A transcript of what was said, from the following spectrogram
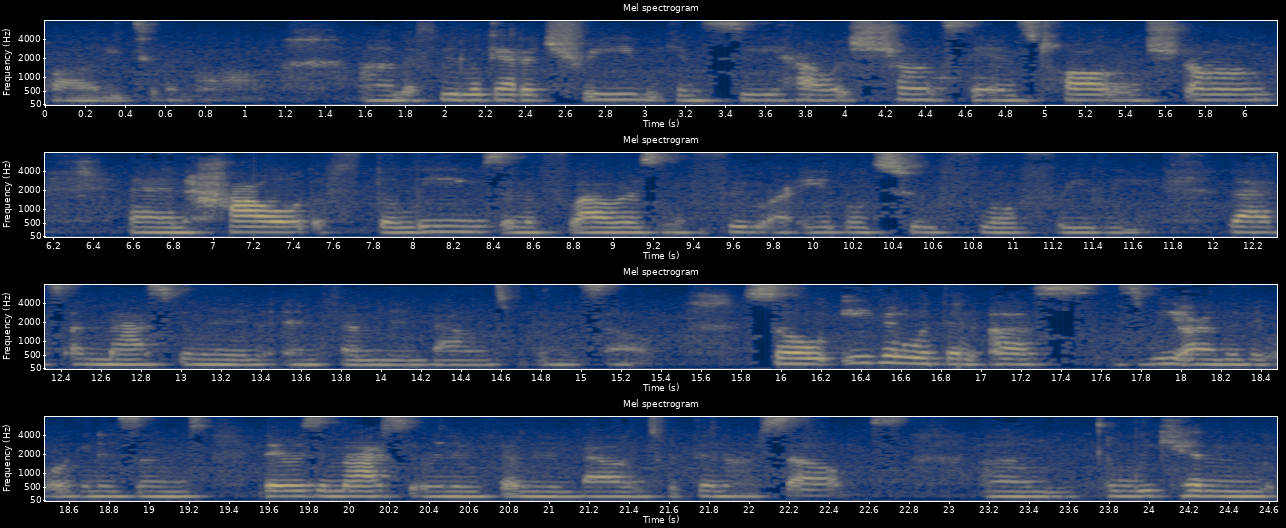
quality to them all. Um, if we look at a tree, we can see how its trunk stands tall and strong, and how the, the leaves and the flowers and the fruit are able to flow freely. That's a masculine and feminine balance within itself. So even within us, as we are living organisms, there is a masculine and feminine balance within ourselves. Um, and we can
